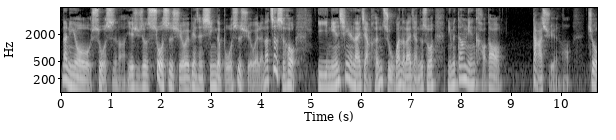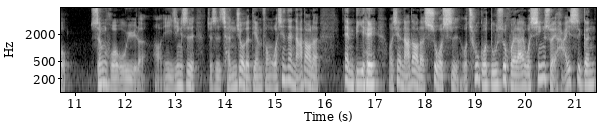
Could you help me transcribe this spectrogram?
那你有硕士吗？也许就硕士学位变成新的博士学位了。那这时候，以年轻人来讲，很主观的来讲，就说你们当年考到大学，哈，就。生活无语了，哦，已经是就是成就的巅峰。我现在拿到了 MBA，我现在拿到了硕士，我出国读书回来，我薪水还是跟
